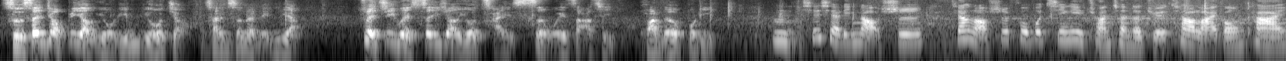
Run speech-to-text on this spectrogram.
此生肖必要有棱有角，产生了能量。最忌讳生肖有彩色为杂气，反而不利。嗯，谢谢林老师将老师傅不轻易传承的诀窍来公开，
